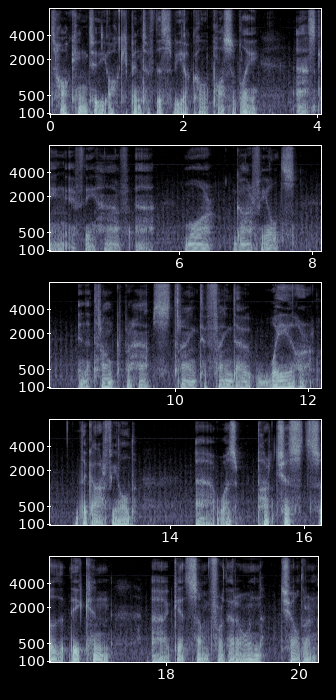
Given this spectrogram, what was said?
talking to the occupant of this vehicle, possibly asking if they have uh, more Garfields in the trunk, perhaps trying to find out where the Garfield uh, was purchased so that they can uh, get some for their own children.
